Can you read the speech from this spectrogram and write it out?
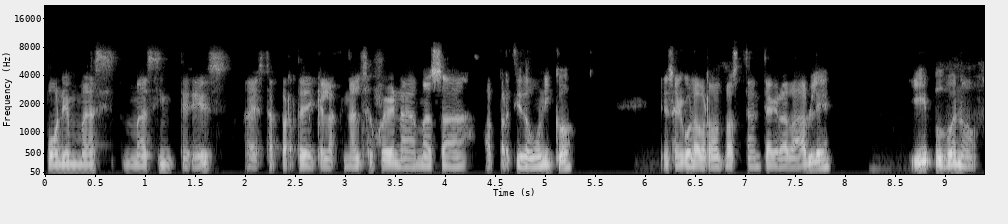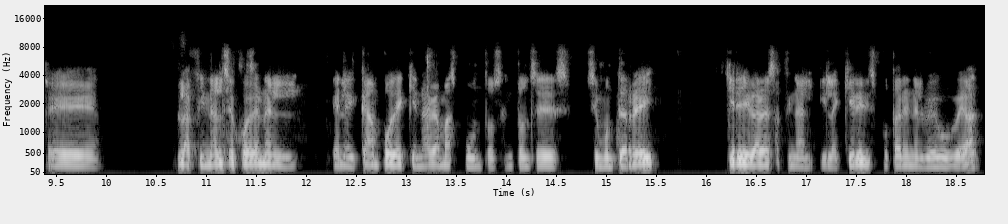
pone más, más interés a esta parte de que la final se juegue nada más a, partido único. Es algo, la verdad, bastante agradable. Y pues bueno, eh, la final se juega en el, en el campo de quien haga más puntos. Entonces, si Monterrey quiere llegar a esa final y la quiere disputar en el BBVA,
